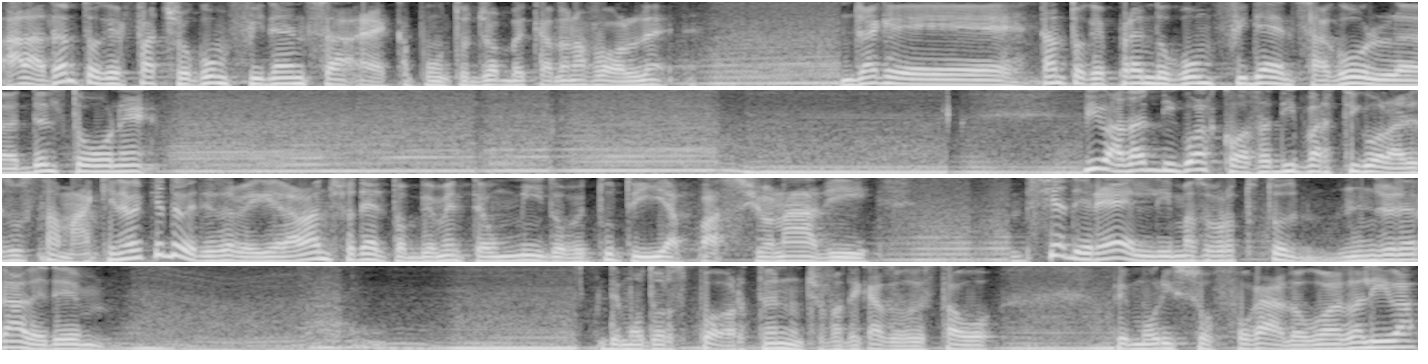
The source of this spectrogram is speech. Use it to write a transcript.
Allora, tanto che faccio confidenza, ecco appunto, già ho beccato una folle, già che tanto che prendo confidenza col Deltone, vi vado a dire qualcosa di particolare su sta macchina, perché dovete sapere che la Lancia Delta ovviamente è un mito per tutti gli appassionati sia dei rally, ma soprattutto in generale dei de motorsport, eh? non ci fate caso che stavo per morire soffocato con la saliva.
